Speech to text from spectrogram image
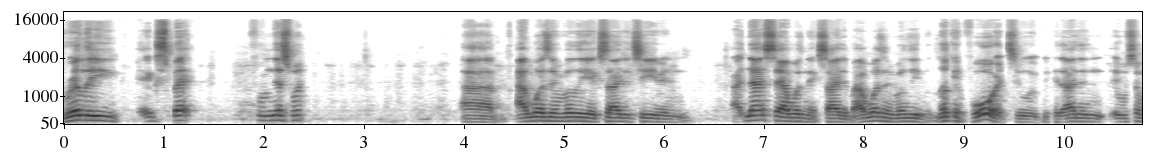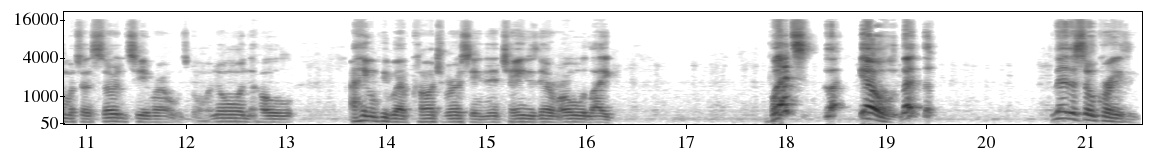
really expect from this one. Uh, I wasn't really excited to even. Not say I wasn't excited, but I wasn't really even looking forward to it because I didn't. It was so much uncertainty around what's going on. The whole. I hate when people have controversy and it changes their role. Like, what? Like, yo, let the. That is so crazy.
